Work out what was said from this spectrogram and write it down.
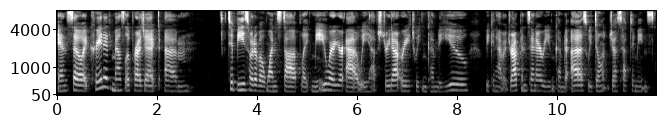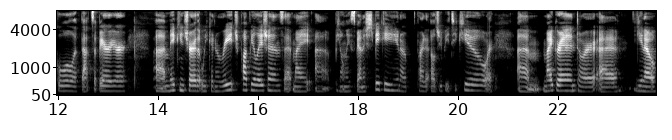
And so I created Maslow Project um, to be sort of a one stop, like meet you where you're at. We have street outreach, we can come to you. We can have a drop in center where you can come to us. We don't just have to meet in school if that's a barrier. Um, making sure that we can reach populations that might uh, be only Spanish speaking or part of LGBTQ or um, migrant or, uh, you know,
